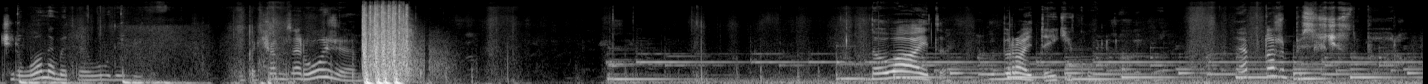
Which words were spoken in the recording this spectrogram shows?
Червоними треба буде бігати. Причому з оружием. Давайте, вибирайте, які кольори. Я б теж після чесно поіграв.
